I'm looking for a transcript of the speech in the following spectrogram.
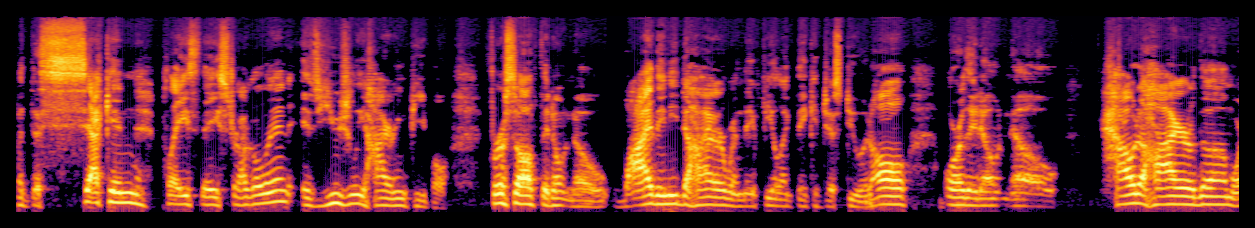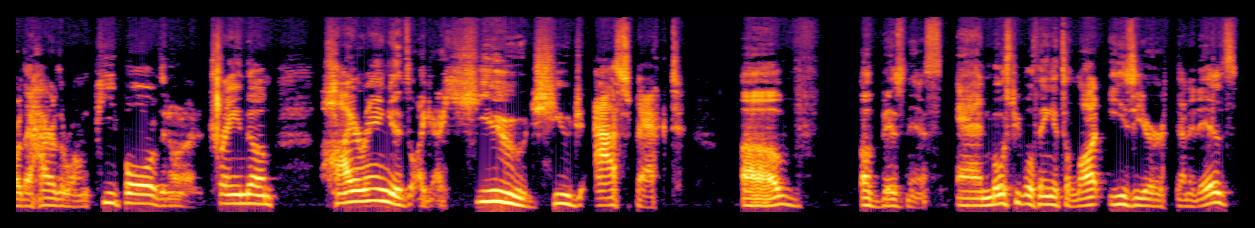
but the second place they struggle in is usually hiring people. First off, they don't know why they need to hire when they feel like they could just do it all, or they don't know how to hire them or they hire the wrong people or they don't know how to train them. Hiring is like a huge, huge aspect of of business. And most people think it's a lot easier than it is.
